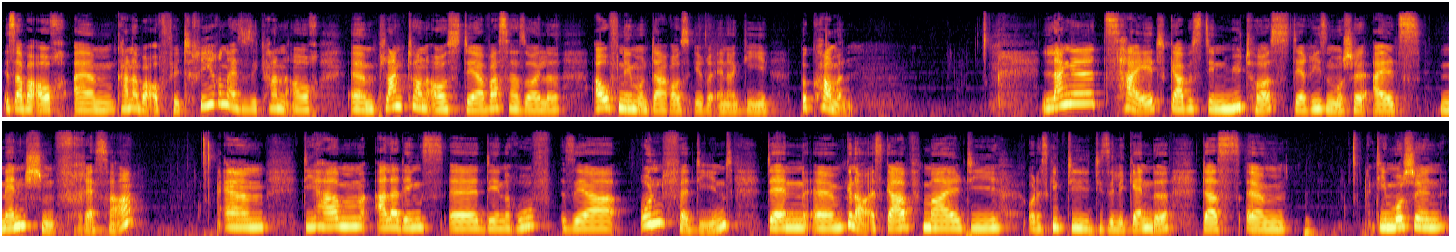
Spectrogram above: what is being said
ist aber auch, ähm, kann aber auch filtrieren, also sie kann auch ähm, Plankton aus der Wassersäule aufnehmen und daraus ihre Energie bekommen. Lange Zeit gab es den Mythos der Riesenmuschel als Menschenfresser. Ähm, die haben allerdings äh, den Ruf sehr unverdient, denn ähm, genau, es gab mal die, oder es gibt die, diese Legende, dass ähm, die Muscheln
